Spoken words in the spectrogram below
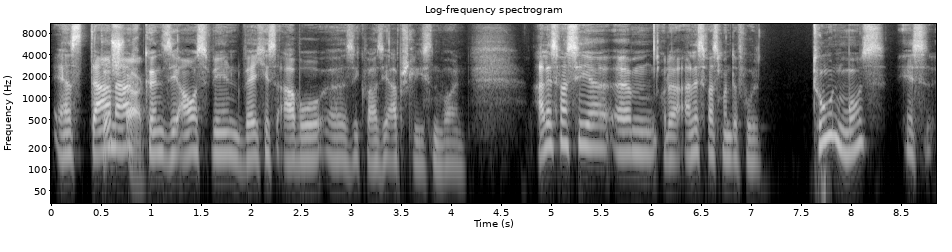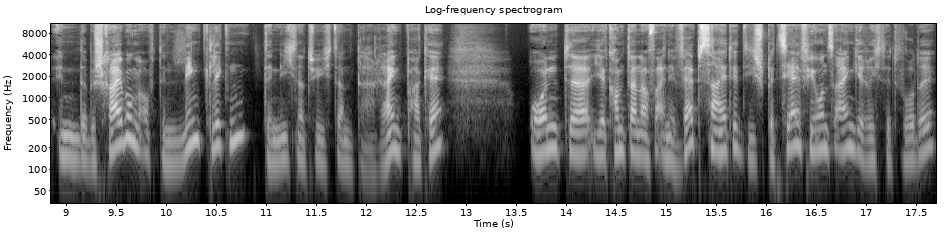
Erst danach können Sie auswählen, welches Abo äh, Sie quasi abschließen wollen. Alles, was Sie ähm, oder alles, was man dafür tun muss, ist in der Beschreibung auf den Link klicken, den ich natürlich dann da reinpacke. Und äh, ihr kommt dann auf eine Webseite, die speziell für uns eingerichtet wurde.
